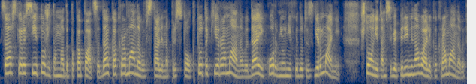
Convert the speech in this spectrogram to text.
Царская Россия тоже там надо покопаться, да, как Романовы встали на престол, кто такие Романовы, да, и корни у них идут из Германии, что они там себя переименовали как Романовы, Романовы.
